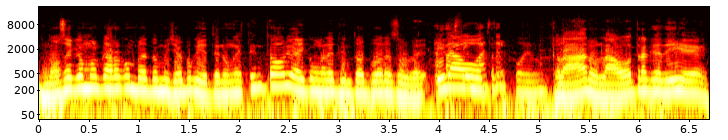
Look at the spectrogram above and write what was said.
no se quemó el carro completo, Michelle, porque yo tenía un extintor y ahí con el extintor puedo resolver. Y la otra, el fuego. claro, la otra que dije,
